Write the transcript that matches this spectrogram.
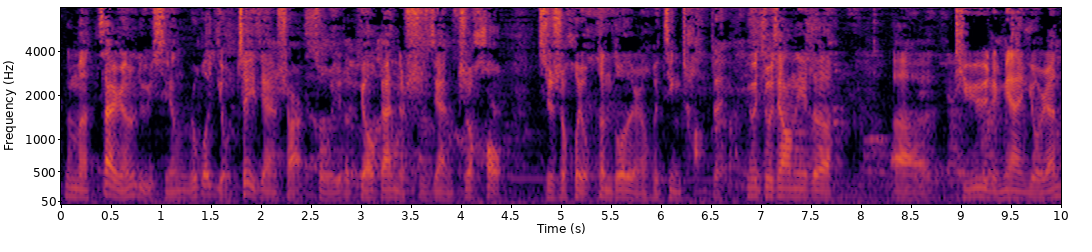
那么载人旅行如果有这件事儿作为一个标杆的事件之后，其实会有更多的人会进场，对，因为就像那个呃体育里面有人。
